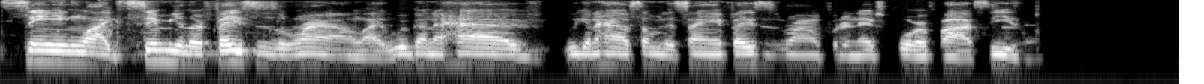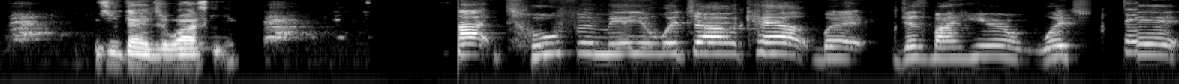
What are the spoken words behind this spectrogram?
seeing like similar faces around. Like we're gonna have we're gonna have some of the same faces around for the next four or five seasons. What you think, Jawoski? Not too familiar with y'all, Cap, but just by hearing what you said,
